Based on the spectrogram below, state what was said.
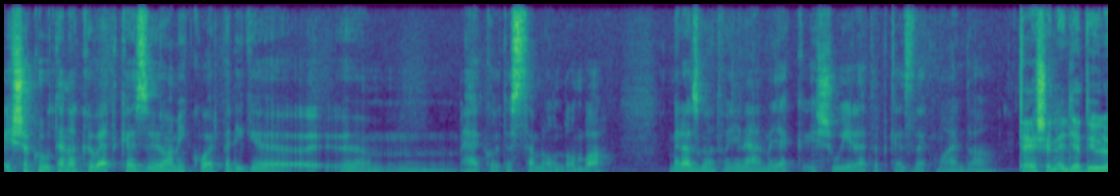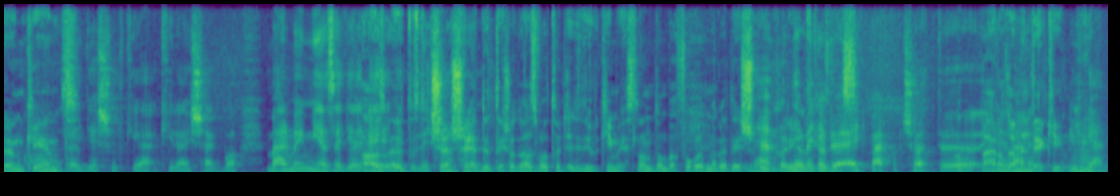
és akkor utána a következő, amikor pedig elköltöztem Londonba mert azt gondoltam, hogy én elmegyek és új életet kezdek majd a... Teljesen egyedül önként. Az Egyesült Királyságba. Már még mi az egy, az, egyedül? A saját döntésed az volt, hogy egyedül kimész Londonba, fogod magad és nem, új karriert nem kezdesz? egy párkapcsolat... A pároddal mentél ki? Igen. Uh-huh.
